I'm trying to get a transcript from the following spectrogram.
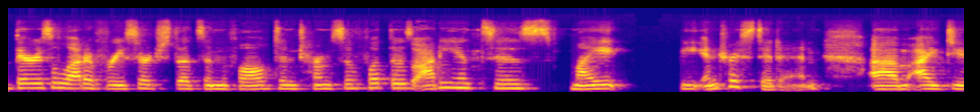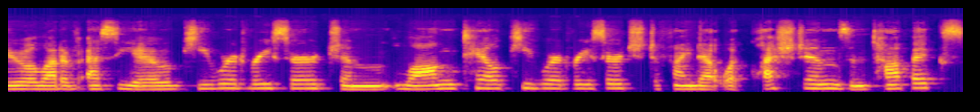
there's a lot of research that's involved in terms of what those audiences might be interested in. Um, I do a lot of SEO keyword research and long tail keyword research to find out what questions and topics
